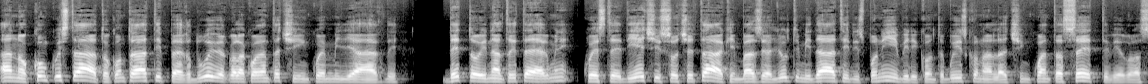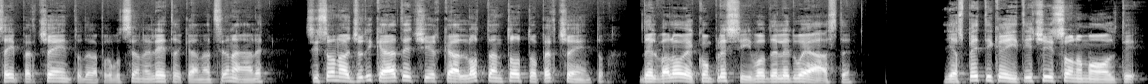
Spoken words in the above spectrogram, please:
hanno conquistato contratti per 2,45 miliardi, Detto in altri termini, queste 10 società che in base agli ultimi dati disponibili contribuiscono al 57,6% della produzione elettrica nazionale, si sono aggiudicate circa l'88% del valore complessivo delle due aste. Gli aspetti critici sono molti.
